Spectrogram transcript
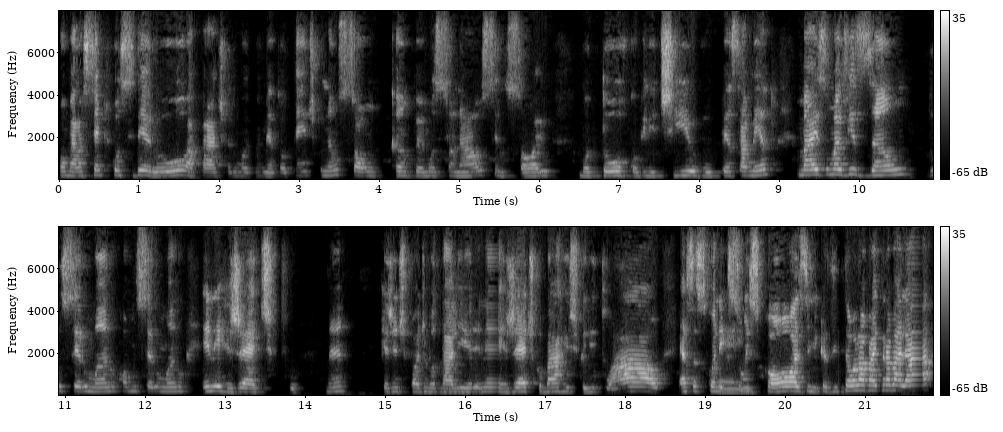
como ela sempre considerou a prática do movimento autêntico não só um campo emocional, sensório, motor, cognitivo, pensamento, mas uma visão do ser humano como um ser humano energético, né? que a gente pode botar ali uhum. energético barra espiritual, essas conexões cósmicas. Então, ela vai trabalhar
